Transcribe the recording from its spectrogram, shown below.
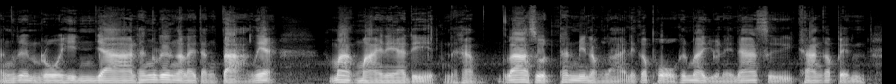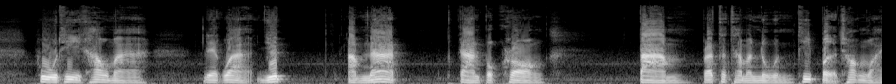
ทั้งเรื่องโรฮิงญาทั้งเรื่องอะไรต่างๆ เนี่ยมากมายในอดีตนะครับ ล่าสุดท่านมีนองหลายเนี่ยก็โผล่ขึ้นมาอยู่ในหน้าสื่ออีกครั้งก็เป็นผู้ที่เข้ามา เรียกว่ายึดอำนาจการปกครองตามรัฐธรรมนูญที่เปิดช่องไว้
